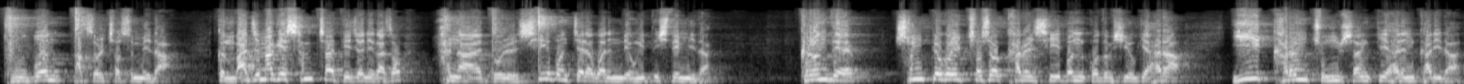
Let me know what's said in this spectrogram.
두 번 박수를 쳤습니다. 그 마지막에 3차 대전에 가서 하나, 둘, 세 번째라고 하는 내용의 뜻이 됩니다. 그런데 손뼉을 쳐서 칼을 세번 거듭씌우게 하라. 이 칼은 중상케 하는 칼이라.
